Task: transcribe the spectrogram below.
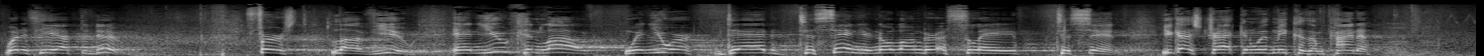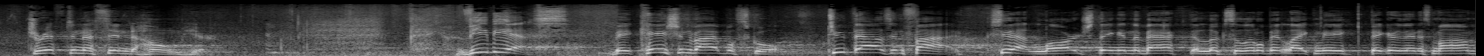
What does He have to do? First, love you. And you can love when you are dead to sin. You're no longer a slave to sin. You guys tracking with me? Because I'm kind of drifting us into home here. VBS, Vacation Bible School, 2005. See that large thing in the back that looks a little bit like me, bigger than his mom?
